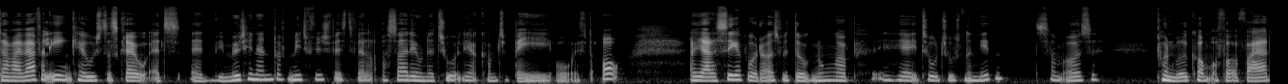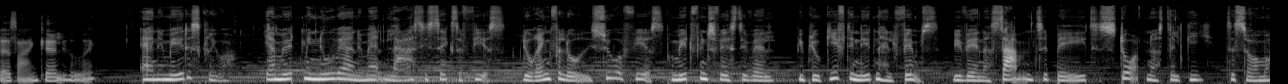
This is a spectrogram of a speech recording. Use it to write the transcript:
der var i hvert fald en, kan jeg huske, der skrev, at, at vi mødte hinanden på Midtfyns Festival, og så er det jo naturligt at komme tilbage år efter år. Og jeg er da sikker på, at der også vil dukke nogen op øh, her i 2019, som også på en måde kommer for at fejre deres egen kærlighed. Ikke? Anne Mette skriver, jeg mødte min nuværende mand Lars i 86, blev ringforlovet i 87 på Midtfyns Festival. Vi blev gift i 1990. Vi vender sammen tilbage til stort nostalgi til sommer.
